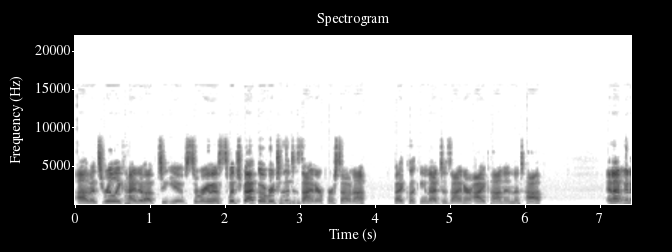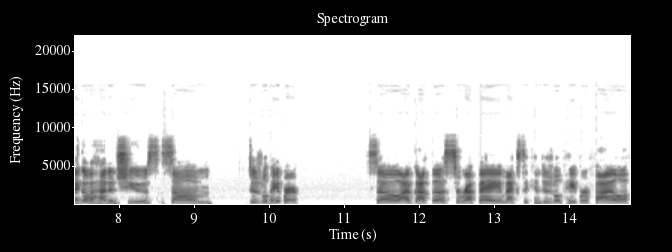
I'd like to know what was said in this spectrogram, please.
Um, it's really kind of up to you. So we're going to switch back over to the designer persona by clicking that designer icon in the top. And I'm going to go ahead and choose some digital paper. So I've got the Serape Mexican digital paper file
